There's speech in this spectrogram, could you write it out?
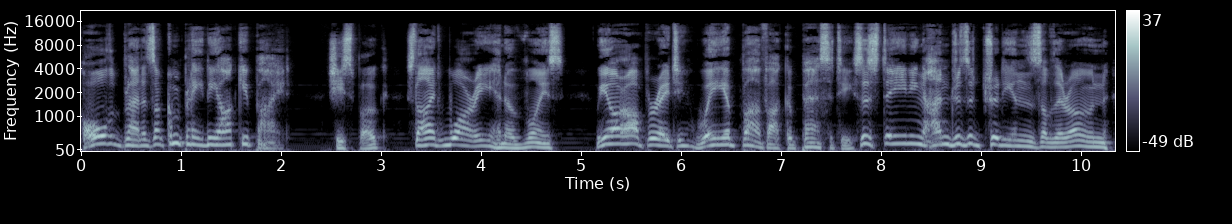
All the planets are completely occupied. She spoke, slight worry in her voice. We are operating way above our capacity, sustaining hundreds of trillions of their own.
